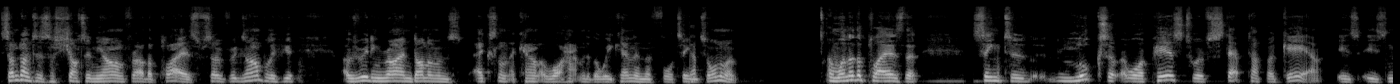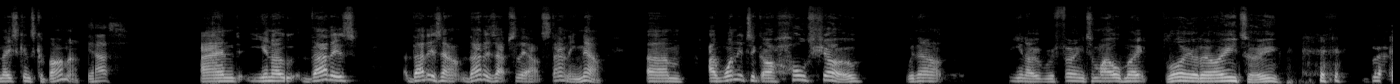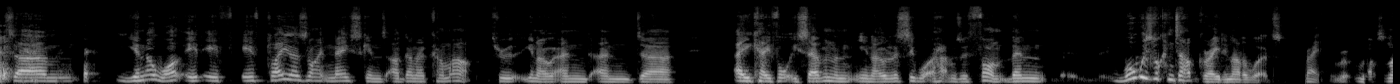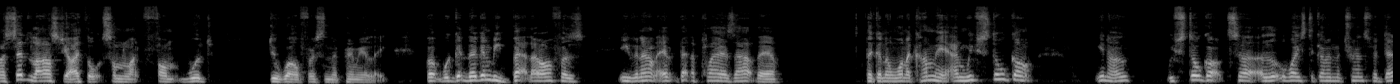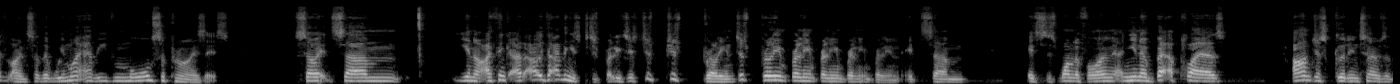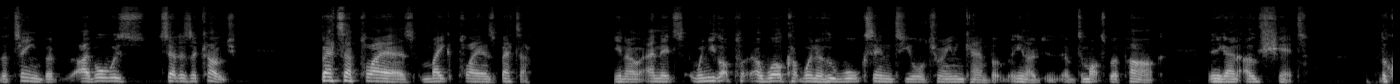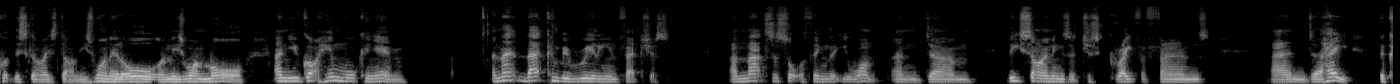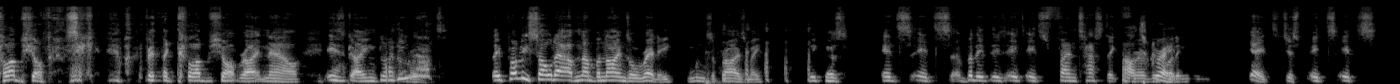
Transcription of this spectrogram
Sometimes it's a shot in the arm for other players. So, for example, if you, I was reading Ryan Donovan's excellent account of what happened at the weekend in the 14 Yep. tournament, and one of the players that seemed to looks or appears to have stepped up a gear is is Neeskens Kebano, Yes. and you know that is that is out that is absolutely outstanding. Now, um, I wanted to go a whole show without you know referring to my old mate Floyd Ayité, but um, you know what? It, if if players like Neeskens are going to come up through you know and and uh, AK forty seven and you know let's see what happens with Fonte, then we're always looking to upgrade. In other words, Right. And I said last year I thought someone like Fonte would do well for us in the Premier League, but we're, they're going to be better offers, even out there, better players out there. They're going to want to come here, and we've still got, you know, we've still got uh, a little ways to go in the transfer deadline, so that we might have even more surprises. So it's, um, you know, I think I, I think it's just brilliant, just just just brilliant, just brilliant, brilliant, brilliant, brilliant, brilliant. It's um, it's just wonderful, and and you know, better players aren't just good in terms of the team, but I've always said as a coach, better players make players better. You know, and it's when you got a World Cup winner who walks into your training camp, but you know, to Motspur Park, and you're going, "Oh shit, look what this guy's done. He's won it all, and he's won more." And you've got him walking in, and that that can be really infectious, and that's the sort of thing that you want. And um, these signings are just great for fans. And uh, hey, the club shop, I bet the club shop right now is going bloody nuts. They probably sold out of number nines already. Wouldn't surprise me because it's it's but it, it, it's fantastic for Oh, it's great. everybody. Yeah, it's just it's it's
